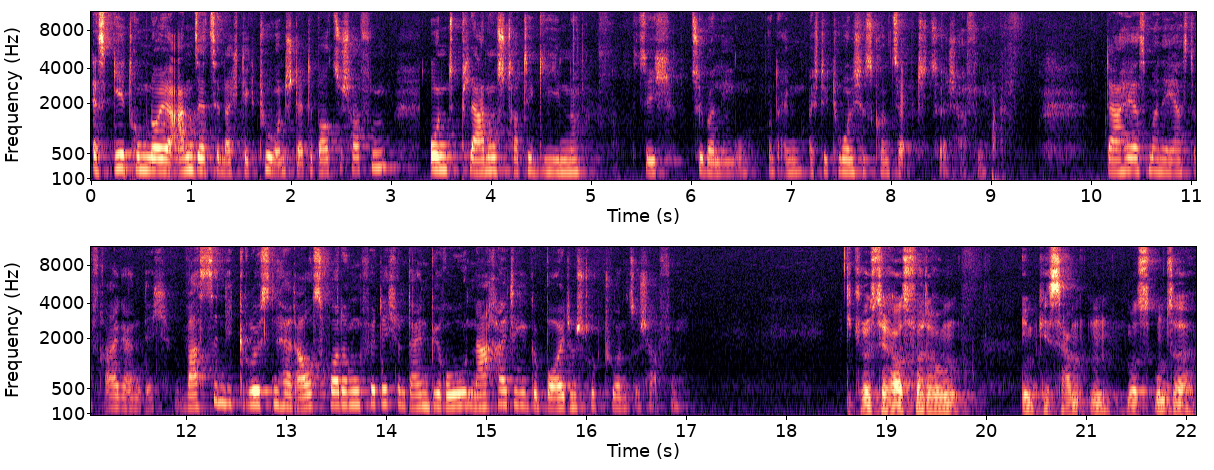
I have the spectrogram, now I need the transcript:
Es geht darum, neue Ansätze in Architektur und Städtebau zu schaffen und Planungsstrategien sich zu überlegen und ein architektonisches Konzept zu erschaffen. Daher ist meine erste Frage an dich. Was sind die größten Herausforderungen für dich und dein Büro, nachhaltige Gebäude und Strukturen zu schaffen? Die größte Herausforderung im Gesamten, was unser,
